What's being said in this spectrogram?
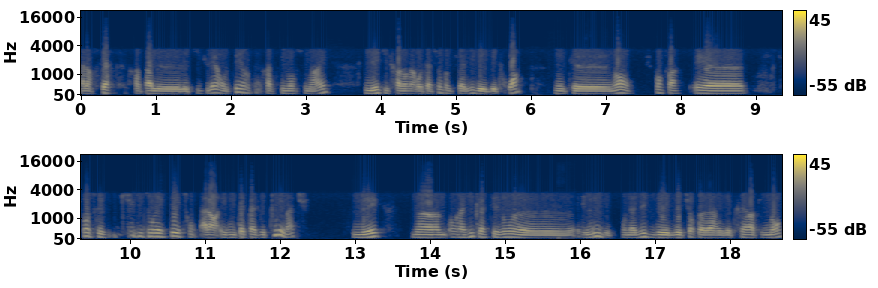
Alors certes, ce sera pas le, titulaire, on le sait, hein, ça sera Simon Soumaré, mais qui sera dans la rotation, comme tu as vu, des, des trois. Donc non, Et je pense que ceux qui sont restés sont, alors ils vont peut-être pas jouer tous les matchs, mais ben, on a vu que la saison euh, est longue. On a vu que des blessures peuvent arriver très rapidement.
